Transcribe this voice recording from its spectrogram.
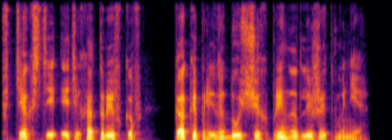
в тексте этих отрывков, как и предыдущих, принадлежит мне.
